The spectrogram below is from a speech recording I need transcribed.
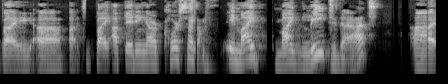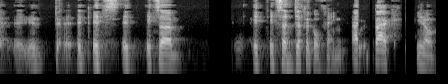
by uh, by updating our core system. It might might lead to that. Uh, it, it, it's it, it's a it, it's a difficult thing. Back, you know,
